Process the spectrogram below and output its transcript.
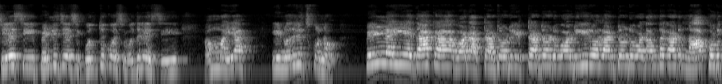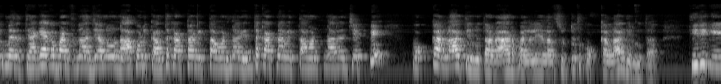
చేసి పెళ్ళి చేసి గొంతు కోసి వదిలేసి అమ్మయ్యా ఈయన వదిలించుకున్నాం. పెళ్ళి అయ్యేదాకా వాడు అట్టాటోడు ఇట్టాటోడు వాడు హీరో లాంటోడు వాడు అందగాడు నా కొడుకు మీద తెగేకబడుతున్నా జనం నా కొడుకు అంత కట్నం ఇస్తామంటున్నారు ఇంత కట్నం ఇస్తామంటున్నారు అని చెప్పి కుక్కల్లా తిరుగుతాడు. ఆడపిల్లలు చుట్టూ కుక్కల్లా తిరుగుతాడు తిరిగి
